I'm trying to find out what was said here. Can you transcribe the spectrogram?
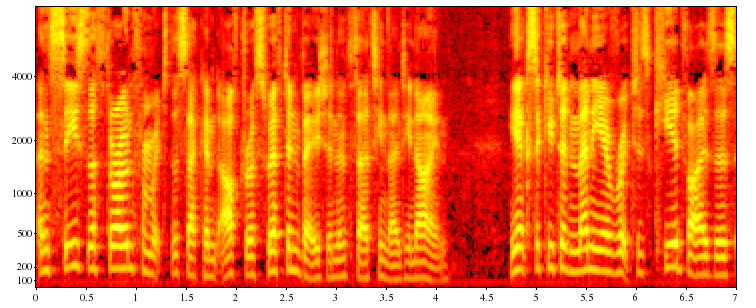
and seized the throne from Richard II after a swift invasion in 1399. He executed many of Richard's key advisers,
